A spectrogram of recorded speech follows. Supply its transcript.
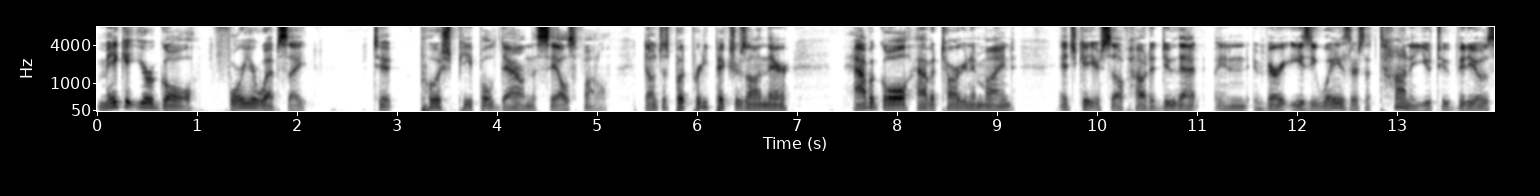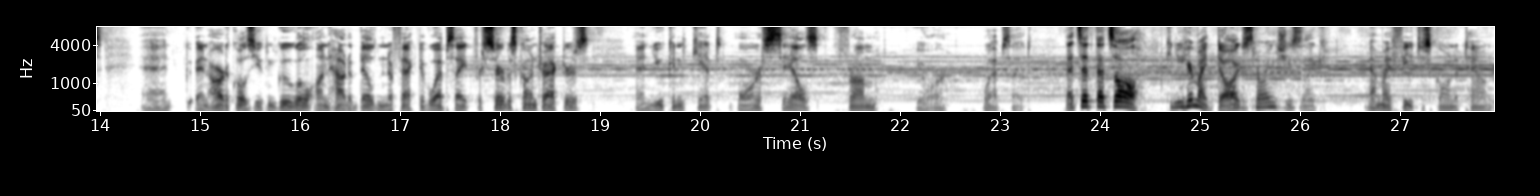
make it your goal for your website to push people down the sales funnel. Don't just put pretty pictures on there. Have a goal, have a target in mind, educate yourself how to do that in, in very easy ways. There's a ton of YouTube videos and, and articles you can Google on how to build an effective website for service contractors, and you can get more sales from your website. That's it, that's all. Can you hear my dog snoring? She's like at my feet just going to town.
